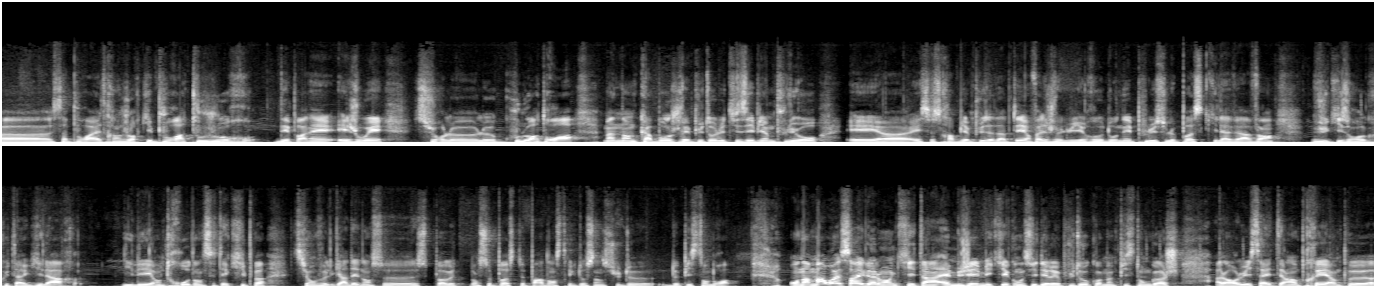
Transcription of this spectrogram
Euh, ça pourra être un joueur qui pourra toujours dépanner et jouer sur le, couloir droit. Maintenant, Cabot, je vais plutôt l'utiliser bien plus haut et, ce sera bien plus adapté. En fait, je vais lui redonner plus le poste qu'il avait avant. Vu qu'ils ont recruté Aguilar, il est en trop dans cette équipe si on veut le garder dans ce, spot, dans ce poste pardon, stricto sensu de, piston droit. On a Mawasa également qui est un MG mais qui est considéré plutôt comme un piston gauche. Alors lui ça a été un prêt un peu,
